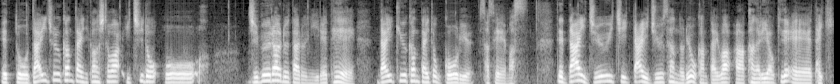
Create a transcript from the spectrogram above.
えっと、第10艦隊に関しては一度、ジブラルタルに入れて、第9艦隊と合流させます。で、第11、第13の両艦隊は、あカナリア沖で、えー待機。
